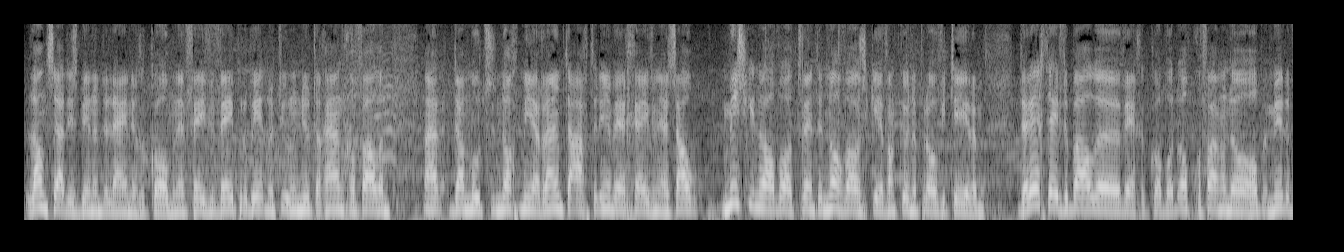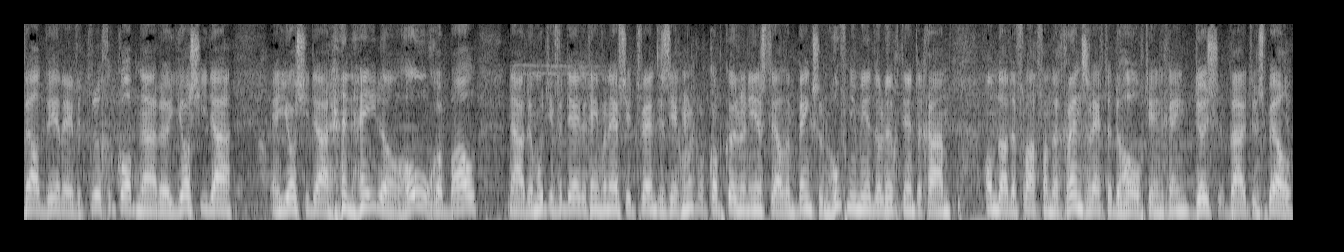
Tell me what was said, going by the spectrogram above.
Landsaat is binnen de lijnen gekomen. En VVV probeert natuurlijk nu te gaan gevallen. Maar dan moet ze nog meer ruimte achterin weggeven. En zou misschien al wel Twente nog wel eens een keer van kunnen profiteren. De recht heeft de bal uh, weggekopt. Wordt opgevangen op het middenveld. Weer even teruggekopt naar uh, Yoshida. En Yoshida een hele hoge bal. Nou, dan moet die verdediging van FC Twente zich makkelijk op kunnen instellen. Bengtson hoeft niet meer de lucht in te gaan. Omdat de vlag van de grensrechter de hoogte in ging. Dus buitenspel.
